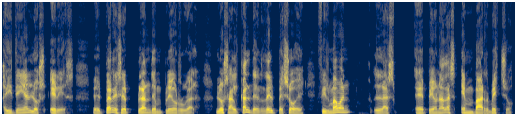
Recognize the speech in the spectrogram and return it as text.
allí tenían los ERES. El PER es el Plan de Empleo Rural. Los alcaldes del PSOE firmaban las eh, peonadas en barbecho.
